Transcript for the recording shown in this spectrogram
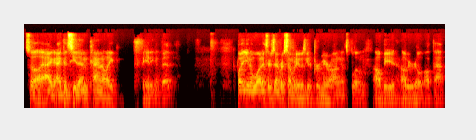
so I, I could see them kind of like fading a bit. But you know what? If there's ever somebody who's going to prove me wrong, it's Bloom. I'll be I'll be real about that.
